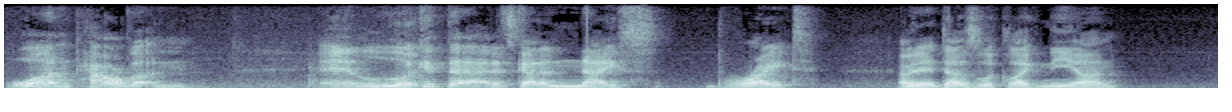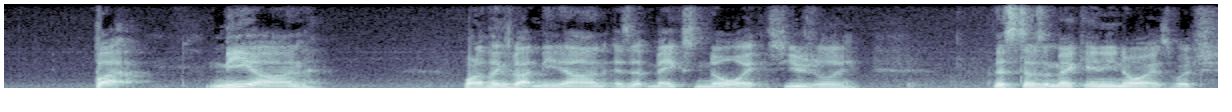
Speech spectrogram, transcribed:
one. Power button. And look at that. It's got a nice, bright. I mean, it does look like neon, but neon, one of the things about neon is it makes noise, usually. This doesn't make any noise, which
